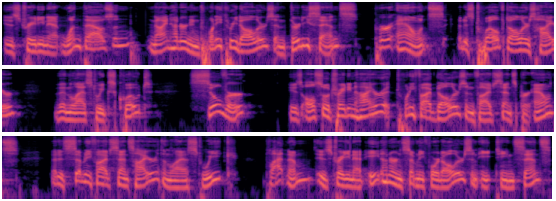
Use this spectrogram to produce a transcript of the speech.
is trading at $1,923.30 per ounce. That is $12 higher than last week's quote. Silver is also trading higher at $25.05 per ounce. That is 75 cents higher than last week. Platinum is trading at $874.18.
